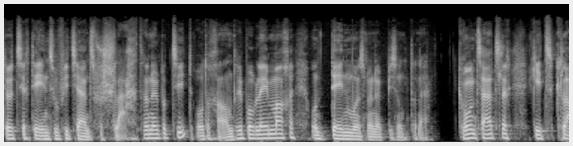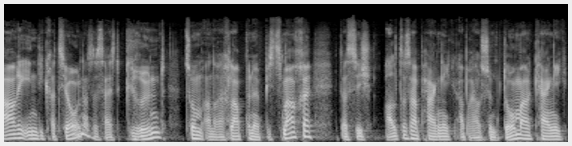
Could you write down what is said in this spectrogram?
wird sich die Insuffizienz verschlechtern über die Zeit oder kann andere Probleme machen und dann muss man etwas unternehmen. Grundsätzlich gibt es klare Indikationen, also das heißt Gründe, um an einer Klappe etwas zu machen. Das ist altersabhängig, aber auch symptomabhängig.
